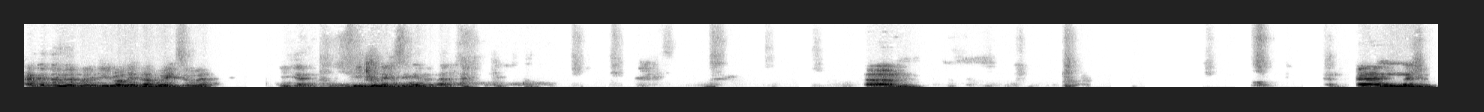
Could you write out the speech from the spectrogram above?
kind of deliberately wrote it that way so that you can feed the next thing into that. Um, and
